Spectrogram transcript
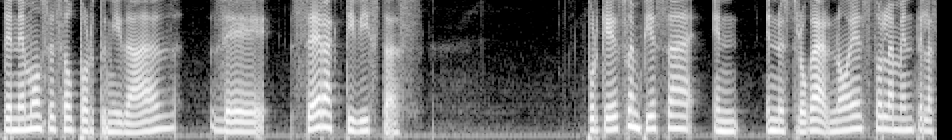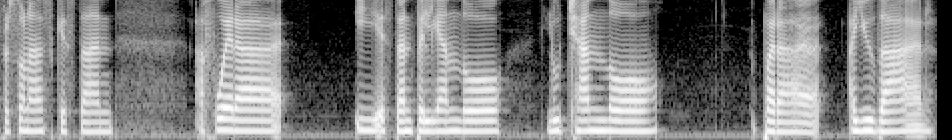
tenemos esa oportunidad de ser activistas, porque eso empieza en, nuestro hogar, no es solamente las personas que están afuera y están peleando, luchando para ayudar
